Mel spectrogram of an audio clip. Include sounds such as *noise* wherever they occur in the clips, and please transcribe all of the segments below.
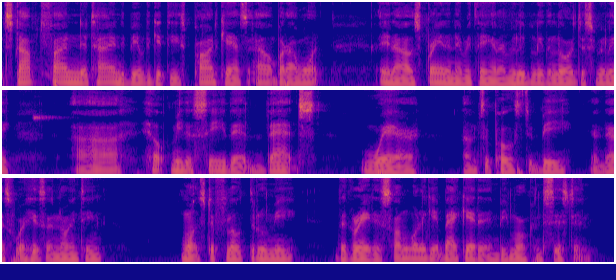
stopped finding the time to be able to get these podcasts out. But I want, you know, I was praying and everything, and I really believe the Lord just really uh, helped me to see that that's where I'm supposed to be, and that's where His anointing wants to flow through me the greatest. So I'm going to get back at it and be more consistent.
